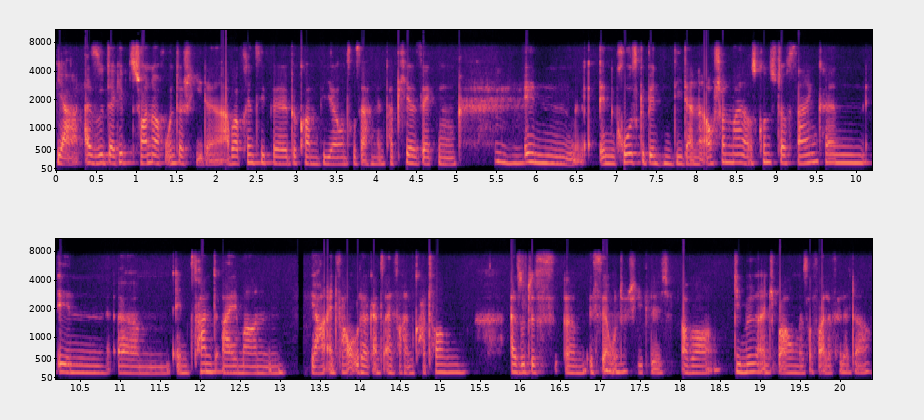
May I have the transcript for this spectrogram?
Ja, also da gibt es schon noch Unterschiede, aber prinzipiell bekommen wir unsere Sachen in Papiersäcken, mhm. in, in Großgebinden, die dann auch schon mal aus Kunststoff sein können, in, ähm, in Pfandeimern, ja, einfach oder ganz einfach im Karton. Also das ähm, ist sehr mhm. unterschiedlich, aber die Mülleinsparung ist auf alle Fälle da.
